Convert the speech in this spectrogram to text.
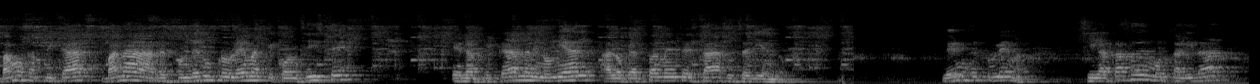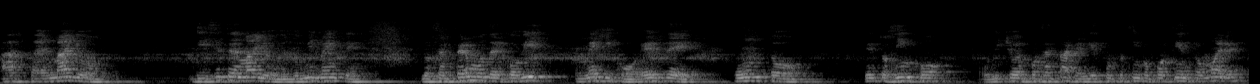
vamos a aplicar, van a responder un problema que consiste en aplicar la binomial a lo que actualmente está sucediendo. Vemos el problema. Si la tasa de mortalidad hasta el mayo, 17 de mayo del 2020, los enfermos del COVID en México es de 0.105, o dicho en porcentaje, 10.5% muere,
